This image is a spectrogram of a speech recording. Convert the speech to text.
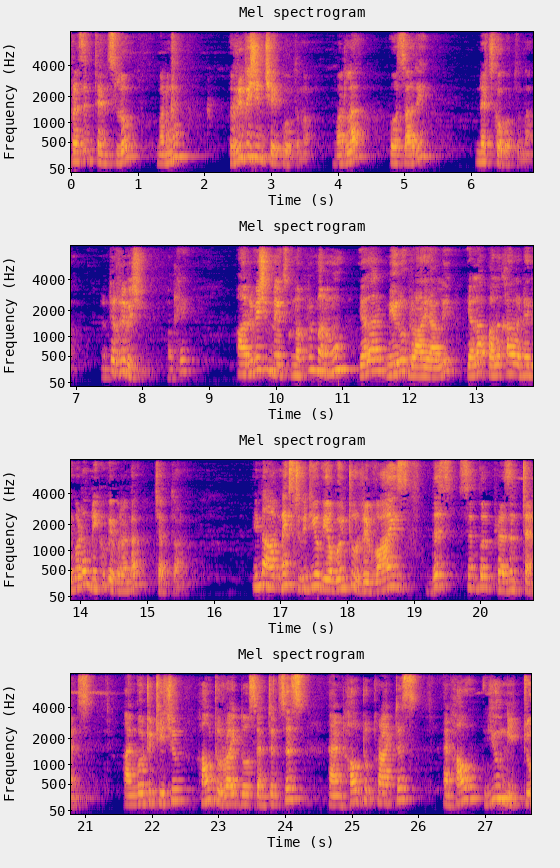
ప్రజెంట్ టెన్స్లో మనము రివిజన్ చేయబోతున్నాం. మరలా ఓసారి నేర్చుకోబోతున్నాం. అంటే రివిజన్ ఓకే? ఆ రివిజన్ నేర్చుకున్నప్పుడు మనము ఎలా మీరు వ్రాయాలి ఎలా పలకాలి అనేది కూడా మీకు వివరంగా చెప్తాను. In our next video we're going to revise this simple present tense I'm going to teach you how to write those sentences and how to practice and how you need to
